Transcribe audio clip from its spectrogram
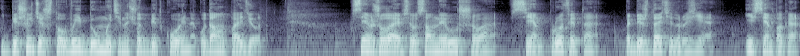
и пишите, что вы думаете насчет биткоина, куда он пойдет. Всем желаю всего самого наилучшего, всем профита, побеждайте, друзья, и всем пока.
